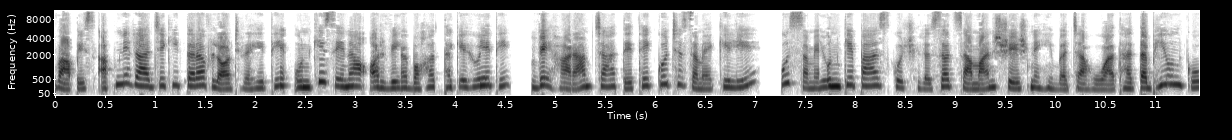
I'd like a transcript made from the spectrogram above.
वापस अपने राज्य की तरफ़ लौट रहे थे। उनकी सेना और वे बहुत थके हुए थे। वे आराम चाहते थे कुछ समय के लिए। उस समय उनके पास कुछ रसद सामान शेष नहीं बचा हुआ था। तभी उनको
